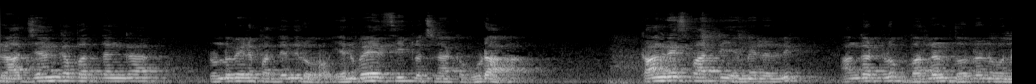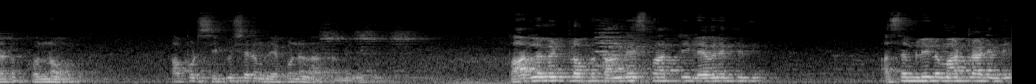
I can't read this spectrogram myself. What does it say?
రాజ్యాంగబద్ధంగా రెండు వేల పద్దెనిమిదిలో ఎనభై ఐదు సీట్లు వచ్చినాక కూడా కాంగ్రెస్ పార్టీ ఎమ్మెల్యేలని అంగట్లో బర్లను దొర్లను ఉన్నట్టు కొన్నావు. అప్పుడు సిగ్గుశరం లేకుండా నా నీకు. పార్లమెంట్లో అప్పుడు కాంగ్రెస్ పార్టీ లేవనెత్తింది. అసెంబ్లీలో మాట్లాడింది.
